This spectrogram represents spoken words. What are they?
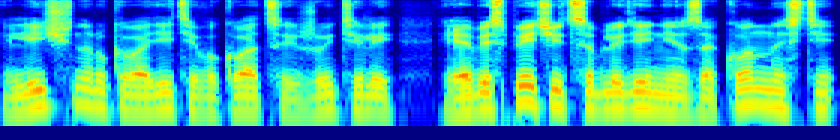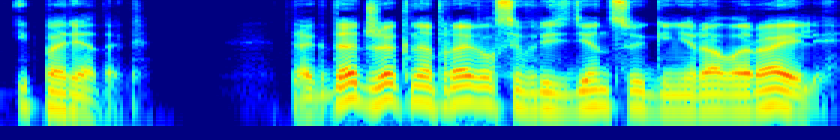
лично руководить эвакуацией жителей и обеспечить соблюдение законности и порядок. Тогда Джек направился в резиденцию генерала Райли,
